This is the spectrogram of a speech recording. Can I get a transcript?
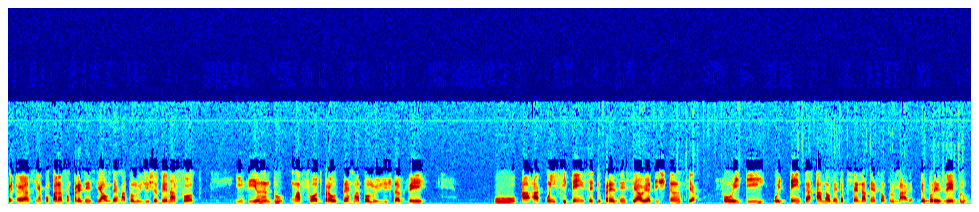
é, assim, a comparação presencial, um dermatologista vê na foto, enviando uma foto para outro dermatologista ver, o, a, a coincidência entre o presencial e a distância foi de 80% a 90% na atenção primária. Eu, por exemplo,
